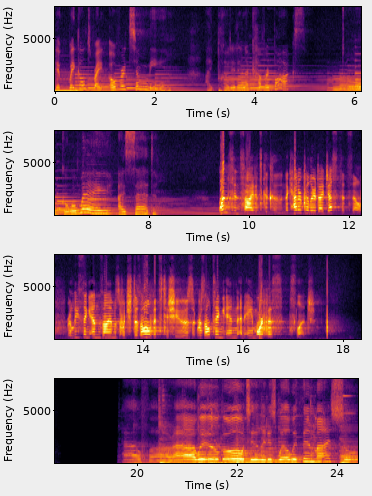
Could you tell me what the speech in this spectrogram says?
It wiggled right over to me. I put it in a covered box. Don't go away, I said. Once inside its cocoon, the caterpillar digests itself, releasing enzymes which dissolve its tissues, resulting in an amorphous sludge. How far I will go till it is well within my soul.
